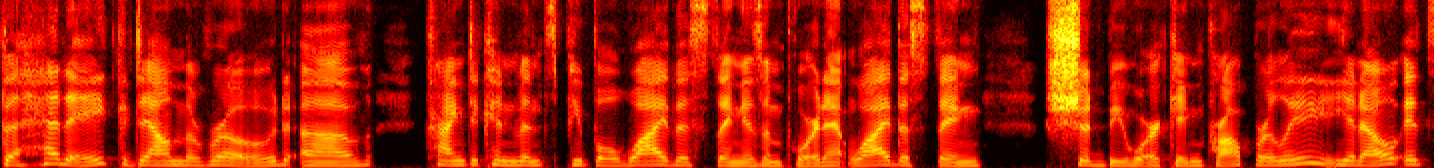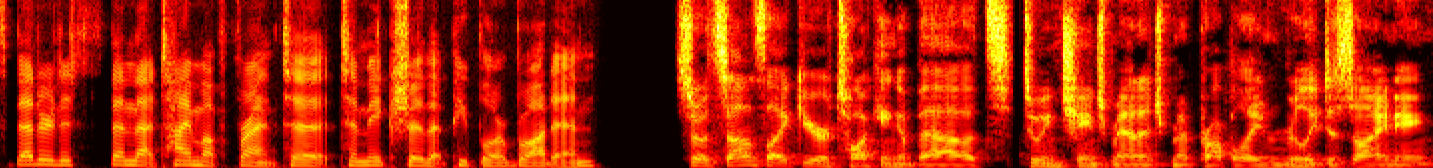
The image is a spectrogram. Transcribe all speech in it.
the headache down the road of trying to convince people why this thing is important, why this thing should be working properly, you know, it's better to spend that time up front to to make sure that people are brought in. So it sounds like you're talking about doing change management properly and really designing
